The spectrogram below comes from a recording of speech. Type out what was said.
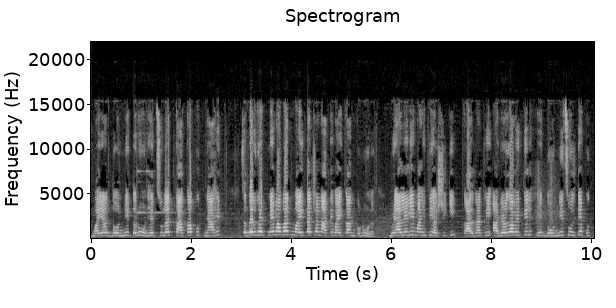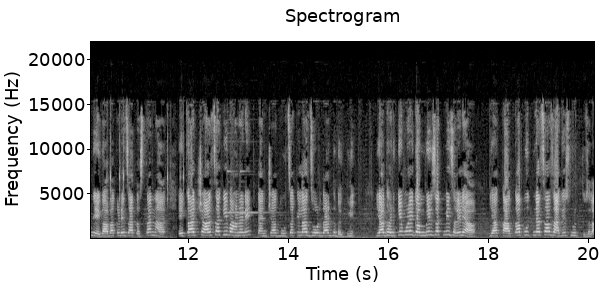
मयत दोन्ही तरुण हे चुलत काका पुतण्या आहेत. सदर घटनेबाबत मयताच्या नातेवाईकांकडून मिळालेली माहिती अशी की काल रात्री आढळगाव येथील हे दोन्ही चुलते पुतणे गावाकडे जात असताना एका चारचाकी वाहनाने त्यांच्या दुचाकीला जोरदार धडक दिली या धडकेमुळे गंभीर जखमी झालेल्या या काका पुतण्याचा जागीच मृत्यू झाला.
